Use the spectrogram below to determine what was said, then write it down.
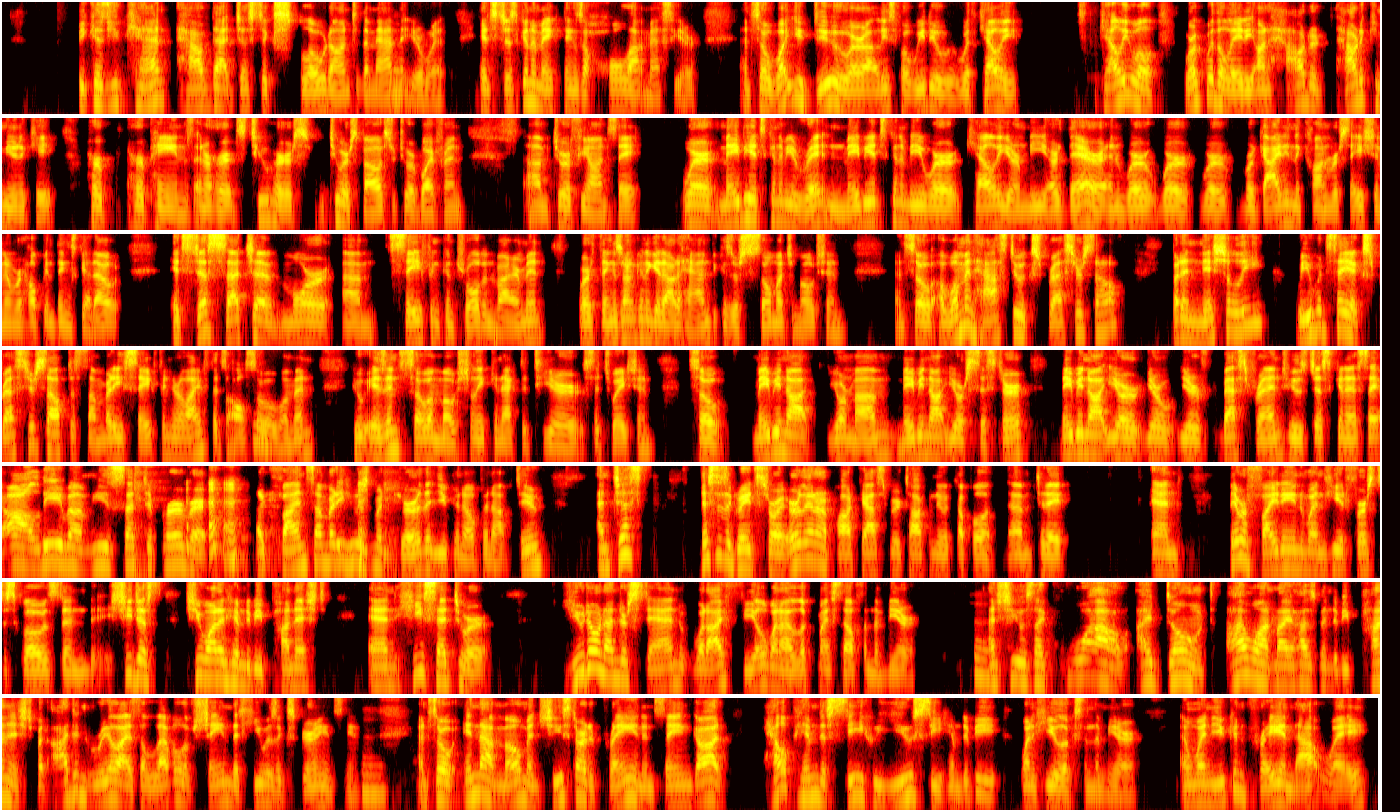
because you can't have that just explode onto the man that you're with. It's just going to make things a whole lot messier. And so, what you do, or at least what we do with Kelly, Kelly will work with a lady on how to how to communicate her her pains and her hurts to her to her spouse or to her boyfriend, um, to her fiance, where maybe it's going to be written maybe it's going to be where kelly or me are there and we're we're we're we're guiding the conversation and we're helping things get out. It's just such a more um, safe and controlled environment where things aren't going to get out of hand because there's so much emotion. And so a woman has to express herself but initially we would say express yourself to somebody safe in your life that's also a woman who isn't so emotionally connected to your situation. So maybe not your mom, maybe not your sister, maybe not your your your best friend who's just gonna say, "Oh, leave him. He's such a pervert." like find somebody who's mature that you can open up to, and just this is a great story. Early on our podcast, we were talking to a couple um, today, and they were fighting when he had first disclosed, and she just she wanted him to be punished, and he said to her, "You don't understand what I feel when I look myself in the mirror." Mm. And she was like, Wow, I don't. I want my husband to be punished, but I didn't realize the level of shame that he was experiencing. Mm. And so in that moment, she started praying and saying, God, help him to see who you see him to be when he looks in the mirror. And when you can pray in that way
